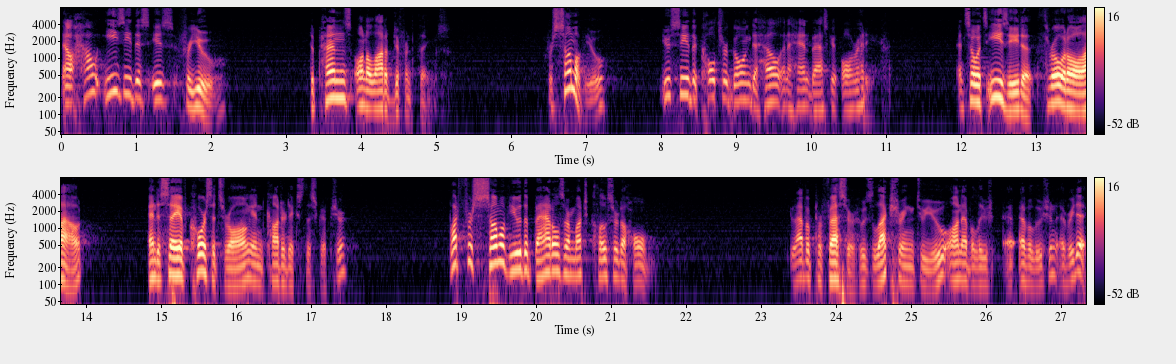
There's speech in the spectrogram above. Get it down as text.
Now, how easy this is for you depends on a lot of different things. For some of you, you see the culture going to hell in a handbasket already. And so it's easy to throw it all out and to say, of course, it's wrong and contradicts the Scripture. But for some of you, the battles are much closer to home. You have a professor who's lecturing to you on evolution, evolution every day.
